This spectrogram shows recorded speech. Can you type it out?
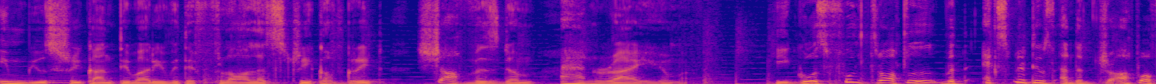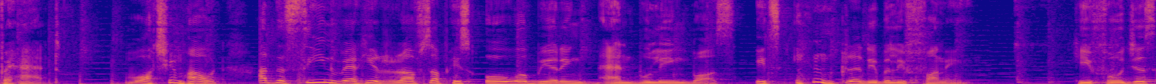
imbues Shrikant Tiwari with a flawless streak of grit, sharp wisdom, and wry humor. He goes full throttle with expletives at the drop of a hat. Watch him out at the scene where he roughs up his overbearing and bullying boss. It's incredibly funny. He forges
